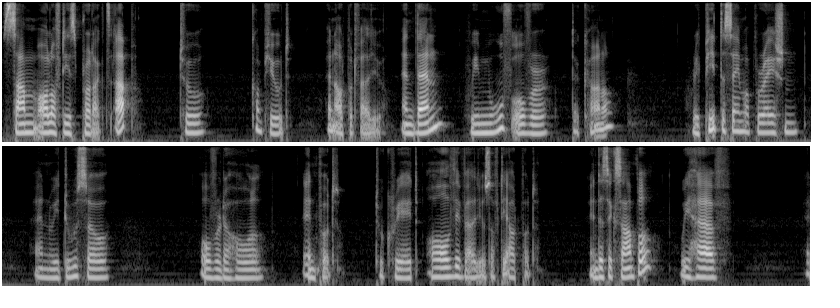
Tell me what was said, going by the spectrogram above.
Sum all of these products up to compute an output value. And then we move over the kernel, repeat the same operation, and we do so over the whole input to create all the values of the output. In this example, we have a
